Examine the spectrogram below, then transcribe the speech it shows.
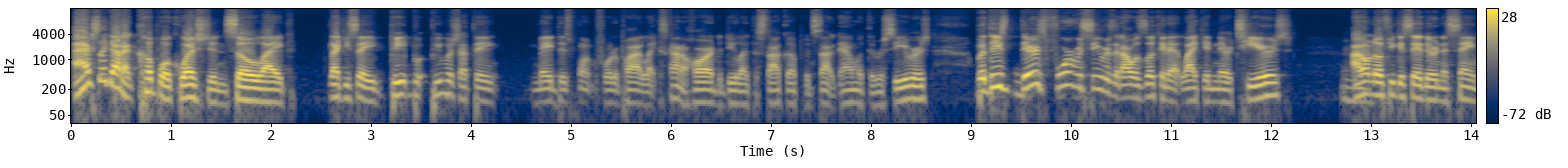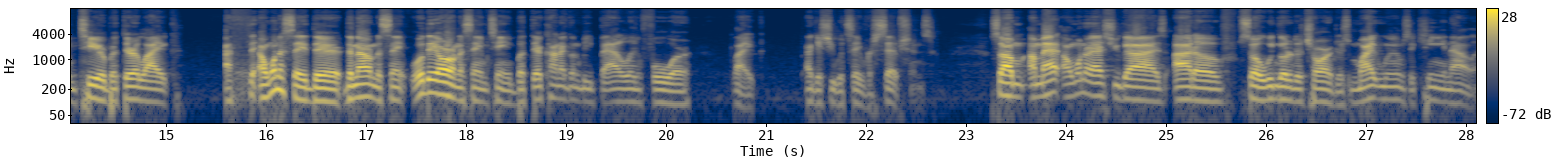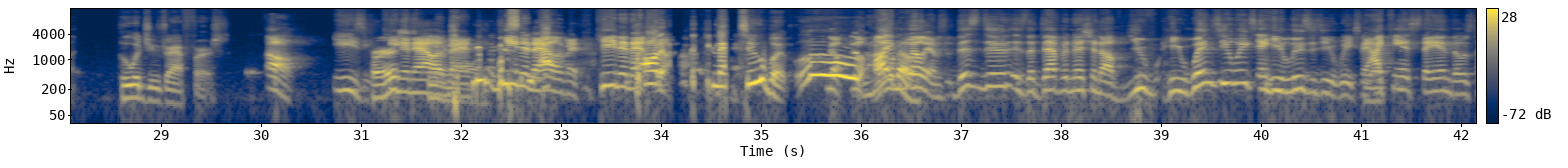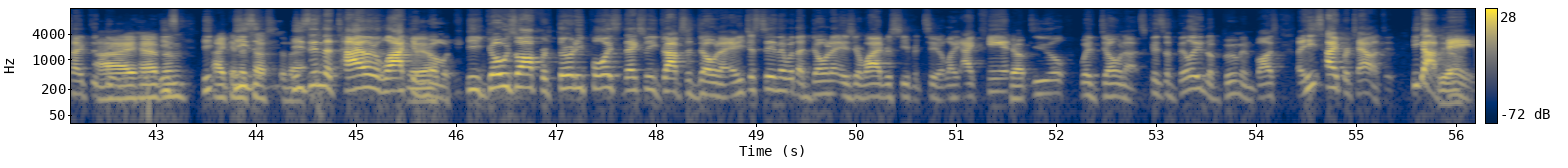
I actually got a couple of questions. So, like, like you say, people, people which I think made this point before the pod, like it's kind of hard to do like the stock up and stock down with the receivers. But these there's four receivers that I was looking at like in their tiers. Mm-hmm. I don't know if you could say they're in the same tier, but they're like I think I want to say they're they're not on the same well, they are on the same team, but they're kind of gonna be battling for like I guess you would say receptions. So I'm, I'm at. I want to ask you guys out of so we can go to the Chargers. Mike Williams or Keenan Allen. Who would you draft first? Oh, Easy. First, Keenan Allen, man. Keenan Allen, man. Keenan Allen. I'm thinking that too, but ooh, no, no, Mike Williams. This dude is the definition of you. He wins you weeks and he loses you weeks, man. Yeah. I can't stand those types of dudes. I have he's, him. He, I can attest to that. He's in the Tyler Lockett yeah. mode. He goes off for 30 points. Next week drops a donut, and he's just sitting there with a donut as your wide receiver too. Like I can't yep. deal with donuts because ability to boom and bust. Like he's hyper talented. He got yeah. paid.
